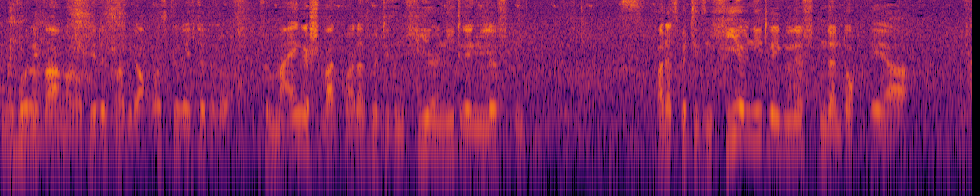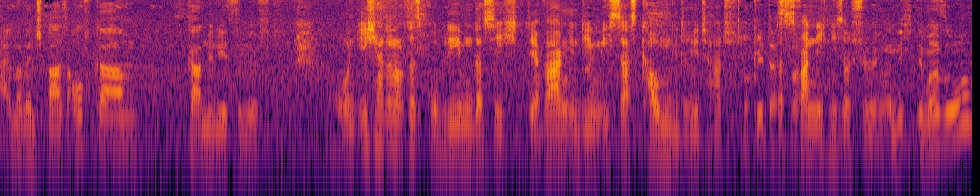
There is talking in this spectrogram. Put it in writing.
Und dann wurden die Wagen auch noch jedes Mal wieder ausgerichtet. Also für meinen Geschmack war das mit diesen vielen niedrigen Liften, war das mit diesen vielen niedrigen Liften dann doch eher, ja, immer wenn Spaß aufkam, kam der nächste Lift. Und ich hatte noch das Problem, dass sich der Wagen, in dem ich saß, kaum gedreht hat. Okay, das, Das war, fand ich nicht so schön. war nicht immer so.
